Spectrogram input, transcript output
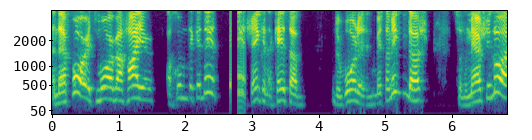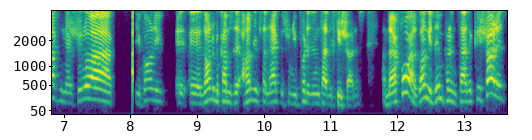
and therefore it's more of a higher achum dekadin. Shank in the case of the water in Mesa Mikdash, so the Mer Shiluach, the Shiluach you can only it, it only becomes 100 percent hekdesh when you put it inside the klisharis, and therefore, as long as you didn't put it inside the klisharis,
